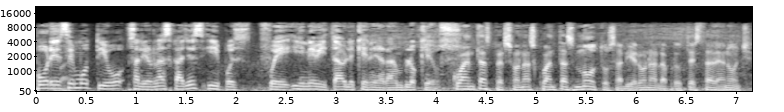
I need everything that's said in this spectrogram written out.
Por ese motivo salieron a las calles y pues fue inevitable que generaran bloqueos. ¿Cuántas personas, cuántas motos salieron a la protesta de anoche?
